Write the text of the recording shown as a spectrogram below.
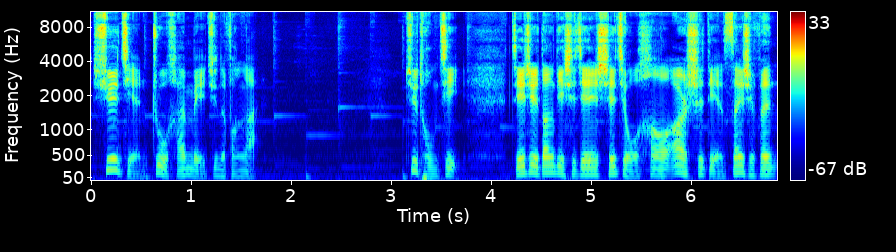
削减驻韩美军的方案。据统计，截至当地时间十九号二十点三十分，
